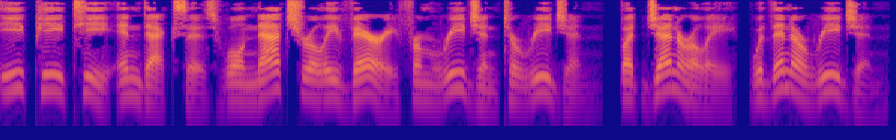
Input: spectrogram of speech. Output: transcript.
EPT indexes will naturally vary from region to region, but generally, within a region,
